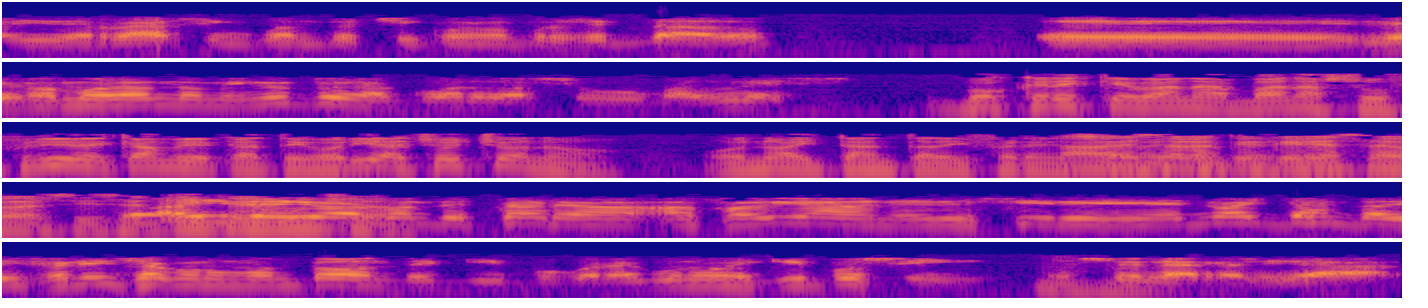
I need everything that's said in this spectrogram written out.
ahí de Racing, cuántos chicos hemos proyectado, eh, les vamos dando minutos de acuerdo a su madurez. ¿Vos crees que van a van a sufrir el cambio de categoría, Chocho, o no? ¿O no hay tanta diferencia? Ah, eso es lo que quería saber. Si Ahí le iba a contestar a, Fabián, es decir, eh, no hay tanta diferencia con un montón de equipos, con algunos equipos sí, eso es la realidad.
